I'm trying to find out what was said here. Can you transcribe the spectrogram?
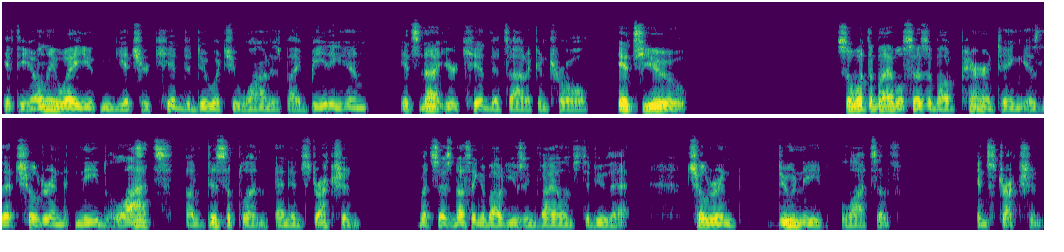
If the only way you can get your kid to do what you want is by beating him, it's not your kid that's out of control, it's you. So, what the Bible says about parenting is that children need lots of discipline and instruction, but says nothing about using violence to do that. Children do need lots of instruction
